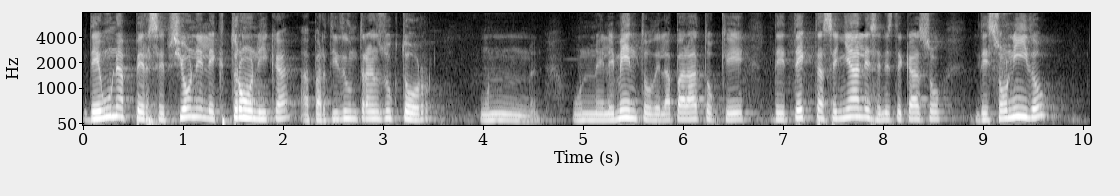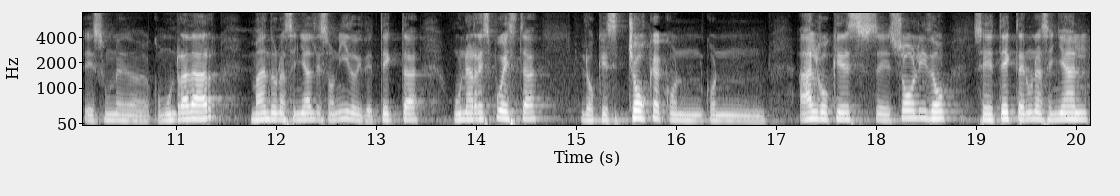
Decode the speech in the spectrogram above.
de una percepción electrónica a partir de un transductor, un, elemento del aparato que detecta señales, en este caso de sonido, es como un radar, manda una señal de sonido y detecta una respuesta, lo que choca con, algo que es eh, sólido se detecta en una señal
